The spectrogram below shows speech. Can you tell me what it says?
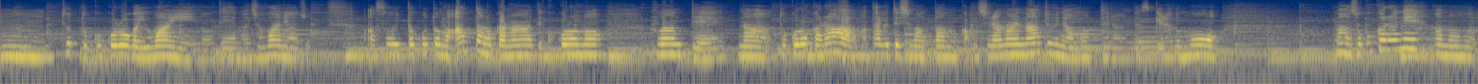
うんちょっと心が弱いので、まあ、ジョバンニはあそういったこともあったのかなって心の不安定なところから、まあ、食べてしまったのかもしれないなというふうには思ってるんですけれどもまあそこからねあの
